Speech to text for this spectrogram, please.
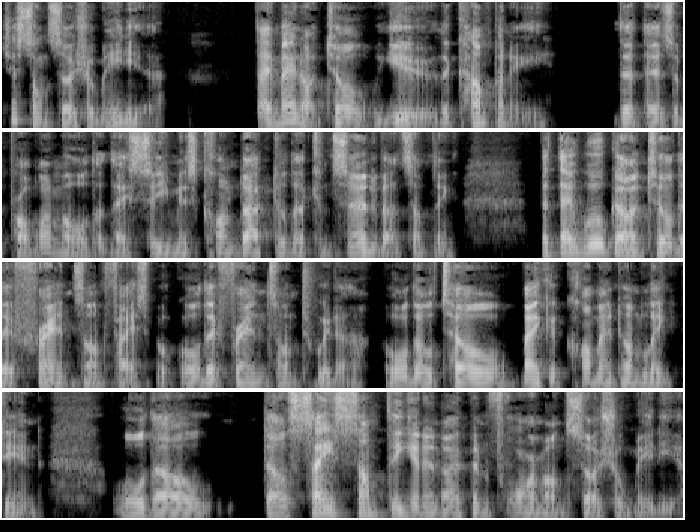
just on social media. They may not tell you, the company, that there's a problem or that they see misconduct or they're concerned about something, but they will go and tell their friends on Facebook or their friends on Twitter, or they'll tell, make a comment on LinkedIn, or they'll they'll say something in an open forum on social media.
